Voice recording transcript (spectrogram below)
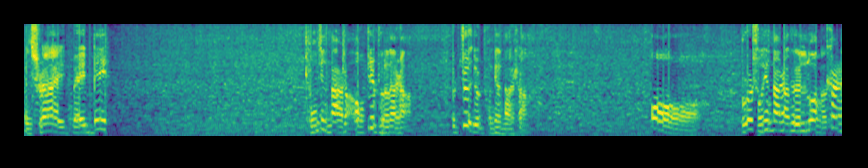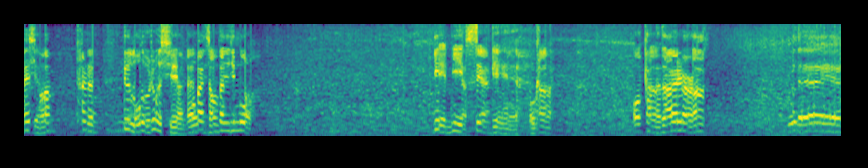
That's right, baby. 重庆大厦哦，这是重庆大厦，这就是重庆大厦。哦，不是重庆大厦特别乱吗？看着还行啊，看着这个楼怎么这么新啊？外墙翻新过了。秘密线面，我看看，我看看咋回事啊。我得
